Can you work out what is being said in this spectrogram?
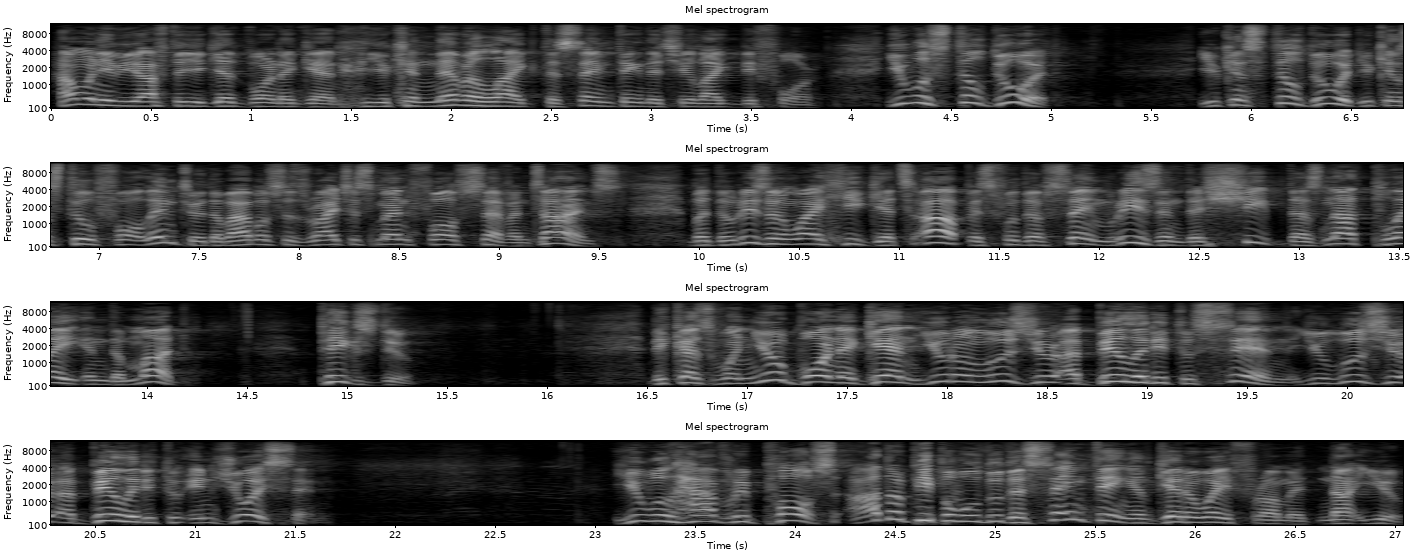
How many of you after you get born again, you can never like the same thing that you liked before? You will still do it. You can still do it. You can still fall into it. The Bible says righteous man falls seven times. But the reason why he gets up is for the same reason the sheep does not play in the mud. Pigs do. Because when you're born again, you don't lose your ability to sin. You lose your ability to enjoy sin you will have repulse. Other people will do the same thing and get away from it, not you.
